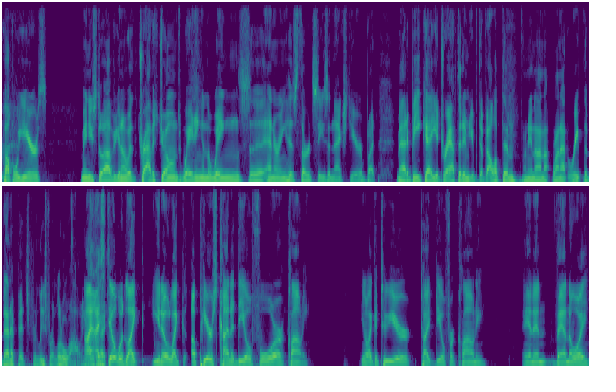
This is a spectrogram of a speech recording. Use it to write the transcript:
Couple years. I mean, you still have, you know, with Travis Jones waiting in the wings, uh, entering his third season next year. But Madubuike, you drafted him, you've developed him. I mean, why not, why not reap the benefits for at least for a little while? Here, I, I still would like, you know, like a Pierce kind of deal for Clowney. You know, like a two year type deal for Clowney. And then Van Noy.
